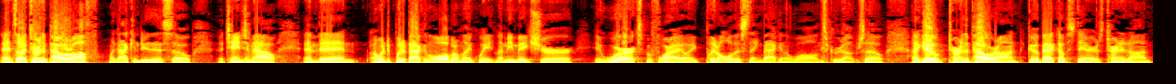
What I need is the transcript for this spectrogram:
And so I turned the power off. Like, I can do this. So I changed them out. And then I went to put it back in the wall, but I'm like, wait, let me make sure it works before I like put all this thing back in the wall and screw it up. So I go turn the power on, go back upstairs, turn it on.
